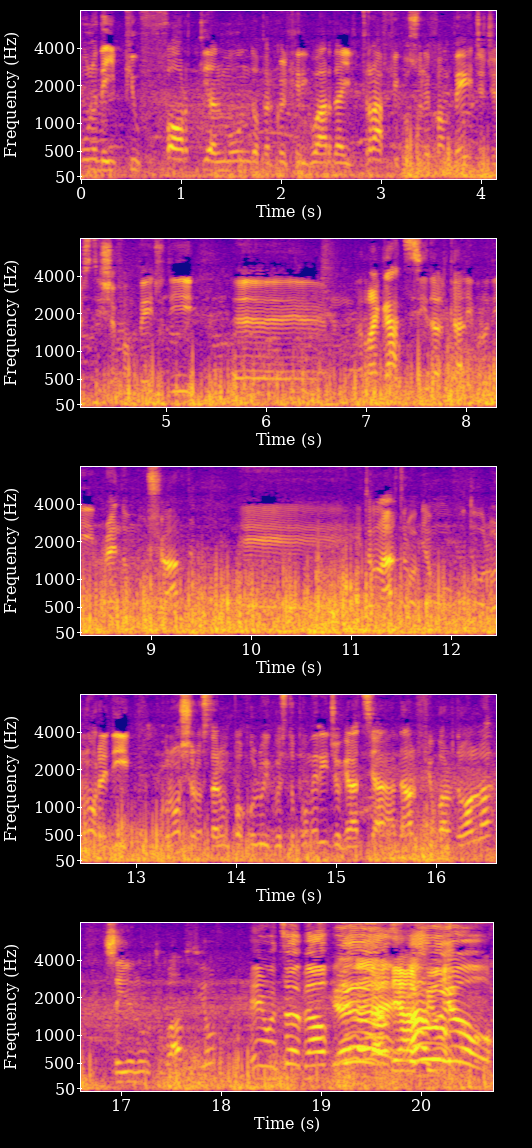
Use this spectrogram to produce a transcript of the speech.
uno dei più forti al mondo per quel che riguarda il traffico sulle fanpage, gestisce fanpage di eh, ragazzi dal calibro di Brandon Bouchard e, e tra l'altro abbiamo avuto l'onore di conoscerlo, stare un po' con lui questo pomeriggio grazie ad Alfio Bardolla. Say hello to Alfio. Hey, what's up, Alfio? Grande Alfio!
